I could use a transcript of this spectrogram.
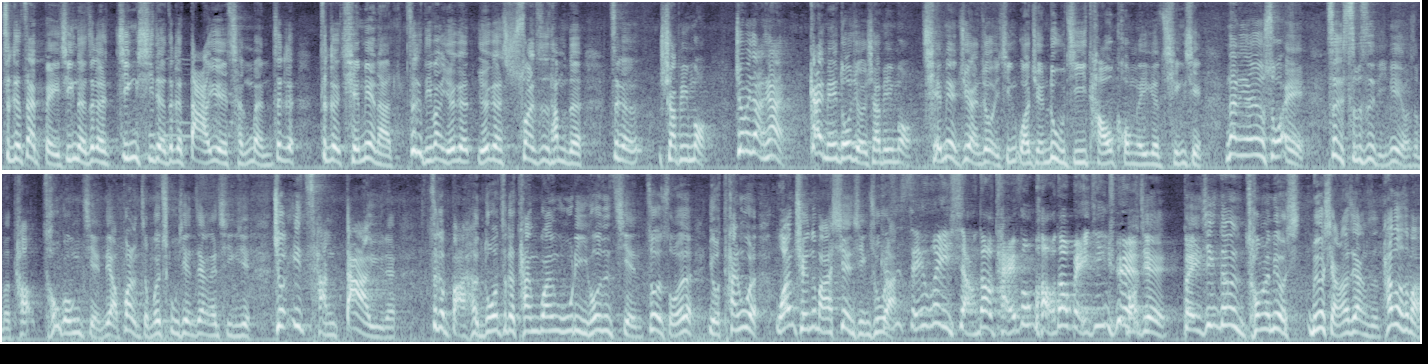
这个在北京的这个京西的这个大悦城门这个这个前面啊，这个地方有一个有一个算是他们的这个 shopping mall。就没讲，你看盖没多久的 shopping mall 前面居然就已经完全路基掏空的一个情形。那人家就说，哎、这个是不是里面有什么偷偷工减料？不然怎么会出现这样的情形？就一场大雨呢？这个把很多这个贪官污吏，或者检做所谓的有贪污的，完全都把它现行出来。是谁会想到台风跑到北京去？而且北京真的从来没有没有想到这样子。他说什么？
